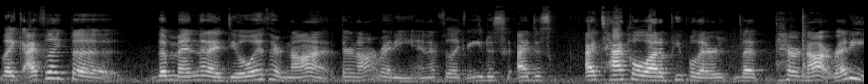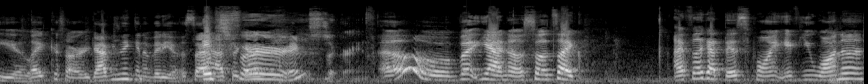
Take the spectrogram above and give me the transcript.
like I feel like the the men that I deal with are not they're not ready and I feel like you just I just I tackle a lot of people that are that they're not ready. Like sorry, Gabby's making a video, so I have It's to for go. Instagram. Oh, but yeah, no. So it's like I feel like at this point, if you wanna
